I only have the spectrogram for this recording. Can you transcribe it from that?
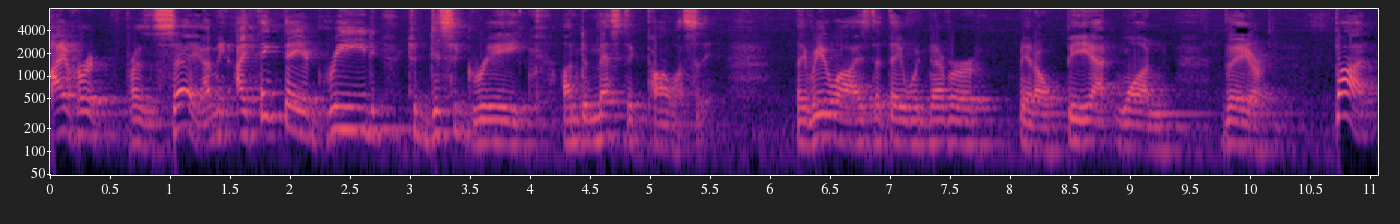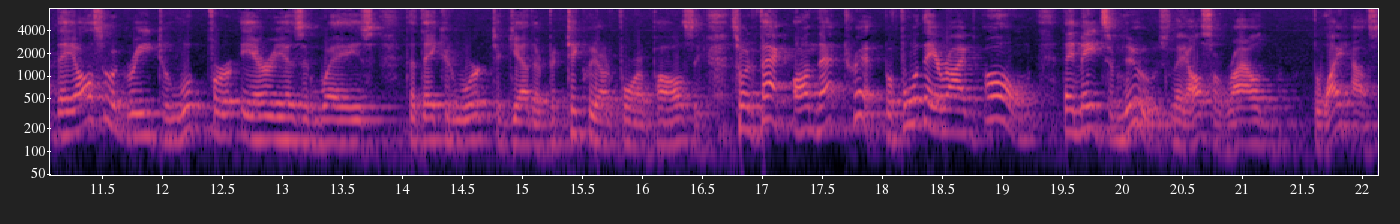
I've heard the president say, I mean, I think they agreed to disagree on domestic policy. They realized that they would never, you know, be at one there. But they also agreed to look for areas and ways that they could work together, particularly on foreign policy. So, in fact, on that trip, before they arrived home, they made some news, and they also riled the White House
